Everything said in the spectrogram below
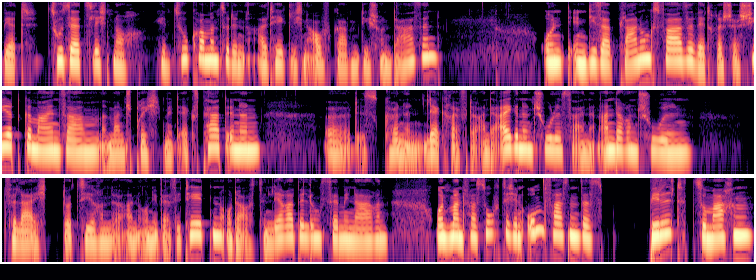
wird zusätzlich noch hinzukommen zu den alltäglichen Aufgaben, die schon da sind. Und in dieser Planungsphase wird recherchiert gemeinsam, man spricht mit Expertinnen, äh, das können Lehrkräfte an der eigenen Schule sein, an anderen Schulen, vielleicht Dozierende an Universitäten oder aus den Lehrerbildungsseminaren. Und man versucht sich ein umfassendes Bild zu machen,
